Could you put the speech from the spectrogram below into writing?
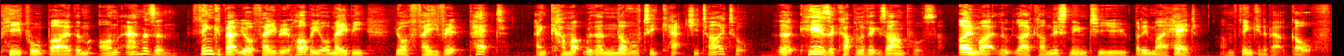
people buy them on Amazon. Think about your favourite hobby or maybe your favourite pet and come up with a novelty catchy title. Look, here's a couple of examples. I might look like I'm listening to you, but in my head, I'm thinking about golf.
